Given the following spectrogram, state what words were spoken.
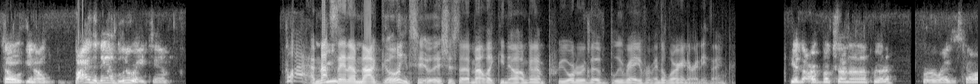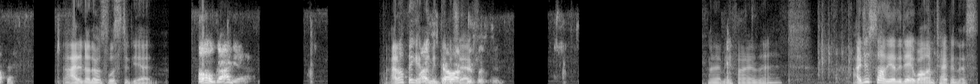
So you know, buy the damn Blu-ray, Tim. Well, I'm not You- saying I'm not going to. It's just I'm not like you know I'm gonna pre-order the Blu-ray for Mandalorian or anything. You have the art books on uh, pre-order for Rise of Skywalker. I didn't know that was listed yet. Oh God, yeah. I don't think it. Let me double check. Let me find that. I just saw the other day while I'm typing this,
